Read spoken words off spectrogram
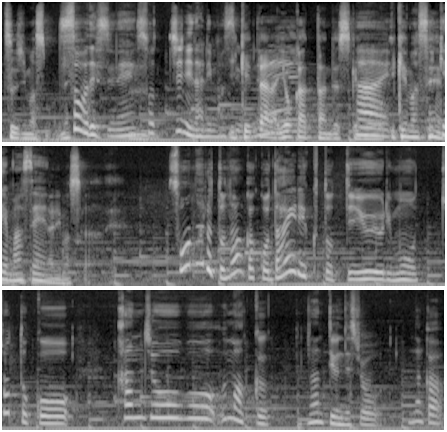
通じますもんね。そうですね、うん。そっちになりますよね。行けたらよかったんですけど、はい。行けません行けません。なりますからね。そうなるとなんかこうダイレクトっていうよりもちょっとこう感情をうまくなんて言うんでしょうなんか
